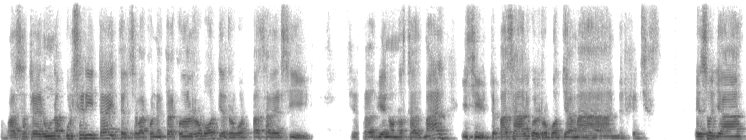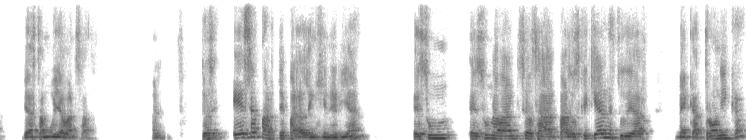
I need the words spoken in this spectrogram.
vas a traer una pulserita y te se va a conectar con el robot y el robot va a saber si, si estás bien o no estás mal y si te pasa algo, el robot llama a emergencias. Eso ya, ya está muy avanzado. ¿vale? Entonces, esa parte para la ingeniería es un, es un avance, o sea, para los que quieran estudiar mecatrónica,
